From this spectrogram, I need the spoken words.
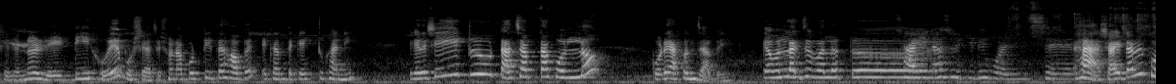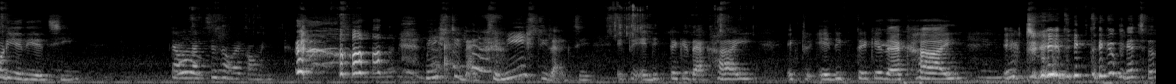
সেজন্য রেডি হয়ে বসে আছে। সোনাপট্টিতে হবে এখান থেকে একটুখানি। এখানে সেই একটু টাচ আপটা করল করে এখন যাবে। কেমন লাগছে বলো তো? শাড়িটা সুইটি দিয়ে পরে দিচ্ছে হ্যাঁ শাড়িটা আমি পরিয়ে দিয়েছি। কেমন লাগছে সবাই কমেন্ট মিষ্টি লাগছে মিষ্টি লাগছে। একটু এদিক থেকে দেখাই একটু এদিক থেকে দেখাই একটু এদিক থেকে পেছন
